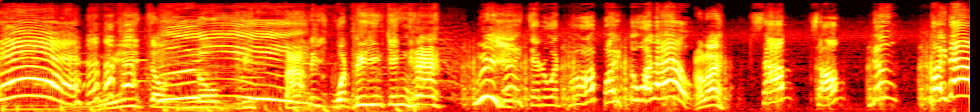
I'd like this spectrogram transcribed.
เด้เฮ้ยเจ้าโนบิตะนี่อวดดีจริงๆฮะเฮ้ยเฮ้ยจรวดพร้อมปล่อยตัวแล้ว เอาเลยสามสองหนึ่งปล่อยได้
